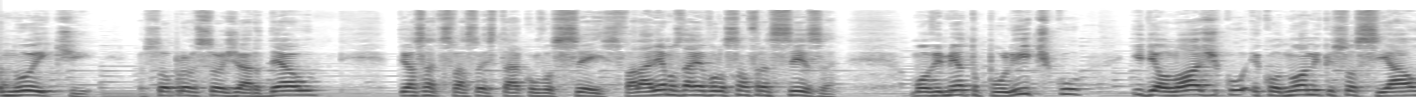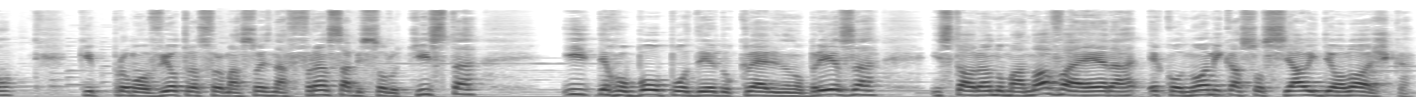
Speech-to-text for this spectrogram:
noite. Eu sou o professor Jardel. Tenho a satisfação de estar com vocês. Falaremos da Revolução Francesa, movimento político, ideológico, econômico e social que promoveu transformações na França absolutista e derrubou o poder do clero e da nobreza, instaurando uma nova era econômica, social e ideológica,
